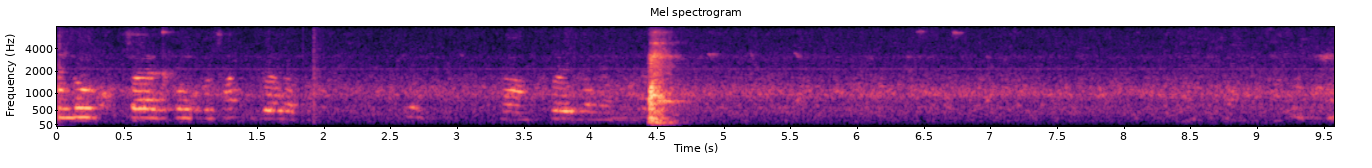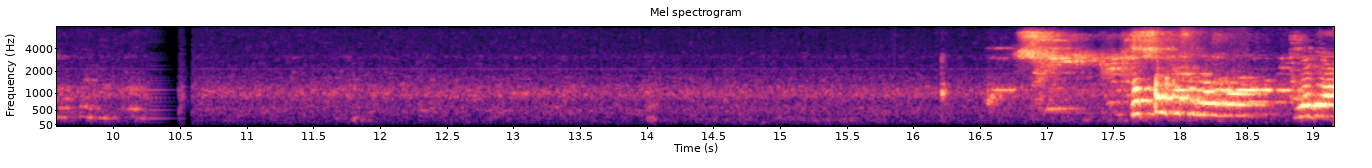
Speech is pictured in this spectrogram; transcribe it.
हॅलो सर फोन करून सांग वेळ नको हां वेळ झाला. पप्पा कसं राहिलं येड्या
